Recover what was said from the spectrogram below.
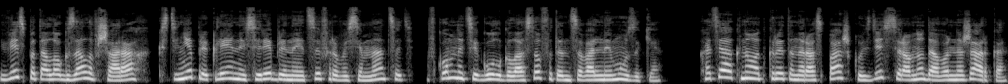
Весь потолок зала в шарах, к стене приклеены серебряные цифры 18, в комнате гул голосов и танцевальной музыки. Хотя окно открыто нараспашку, здесь все равно довольно жарко.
